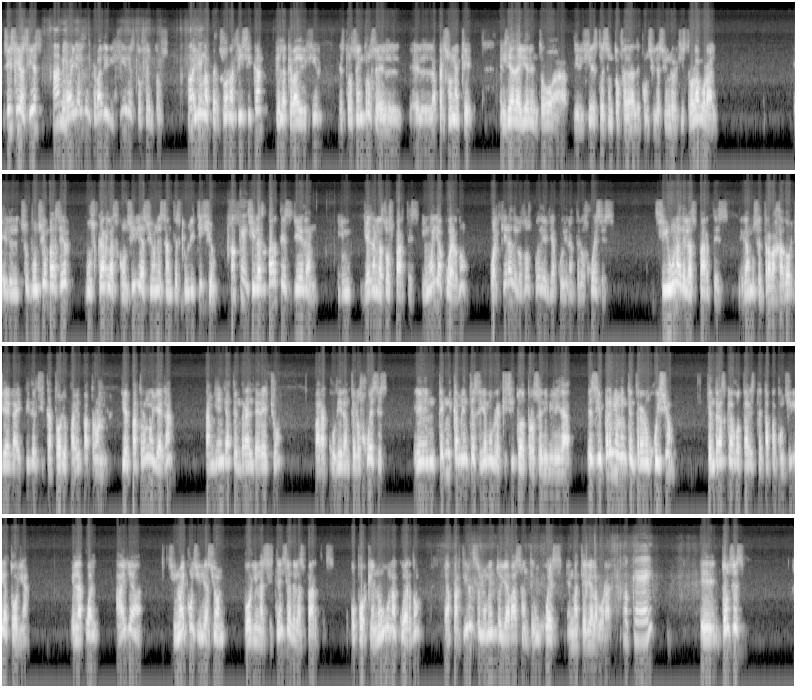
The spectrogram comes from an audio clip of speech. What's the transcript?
Sí, sí, así es. Ah, pero hay alguien que va a dirigir estos centros. Hay una persona física que es la que va a dirigir estos centros, el, la persona que el día de ayer entró a dirigir este Centro Federal de Conciliación y Registro Laboral, su función va a ser buscar las conciliaciones antes que un litigio. Okay. Si las partes llegan y llegan las dos partes y no hay acuerdo, cualquiera de los dos puede ya acudir ante los jueces. Si una de las partes, digamos el trabajador llega y pide el citatorio para el patrón y el patrón no llega, también ya tendrá el derecho para acudir ante los jueces. técnicamente se llama un requisito de procedibilidad. Es decir, previamente entrar a un juicio, tendrás que agotar esta etapa conciliatoria en la cual haya, si no hay conciliación por inasistencia de las partes o porque no hubo un acuerdo, a partir de ese momento ya vas ante un juez en materia laboral. Ok. Eh, entonces,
